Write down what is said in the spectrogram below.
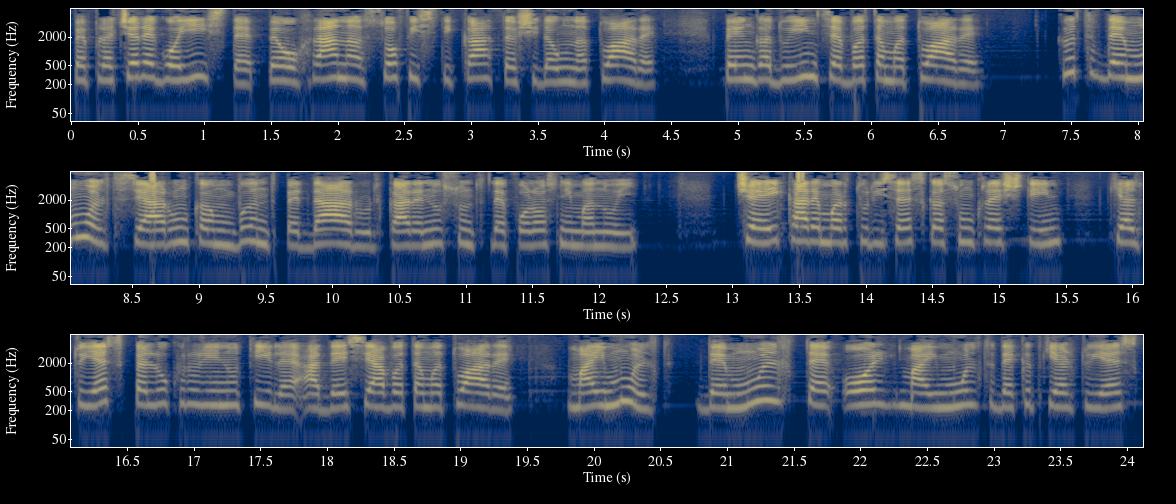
pe plăceri egoiste, pe o hrană sofisticată și dăunătoare, pe îngăduințe vătămătoare, cât de mult se aruncă în vânt pe daruri care nu sunt de folos nimănui. Cei care mărturisesc că sunt creștini cheltuiesc pe lucruri inutile, adesea vătămătoare, mai mult, de multe ori mai mult decât cheltuiesc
